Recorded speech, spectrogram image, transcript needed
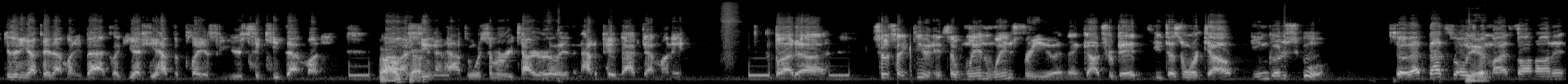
because then you got to pay that money back. Like you actually have to play a few years to keep that money. Oh, Uh, I've seen that happen where someone retired early and then had to pay back that money. But uh, so it's like, dude, it's a win-win for you. And then God forbid it doesn't work out, you can go to school. So that that's always Yeah. been my thought on it.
